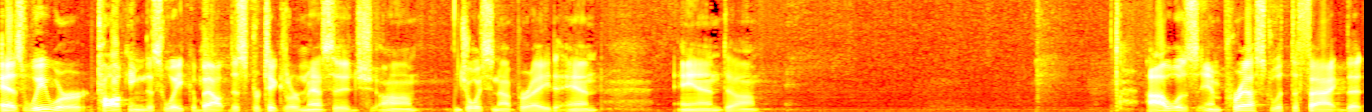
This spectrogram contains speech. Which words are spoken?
as we were talking this week about this particular message, um, Joyce and I prayed, and and um, I was impressed with the fact that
